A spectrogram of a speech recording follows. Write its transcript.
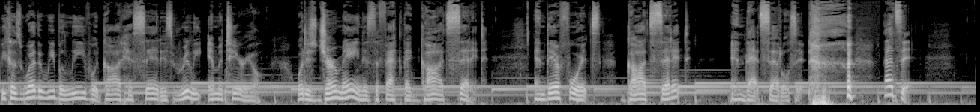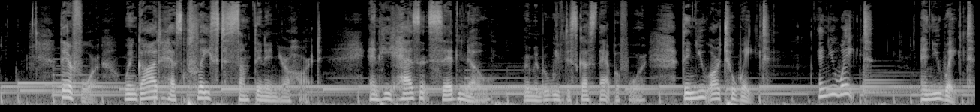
because whether we believe what God has said is really immaterial. What is germane is the fact that God said it. And therefore, it's God said it, and that settles it. that's it. Therefore, when God has placed something in your heart and He hasn't said no, remember we've discussed that before, then you are to wait. And you wait. And you wait.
